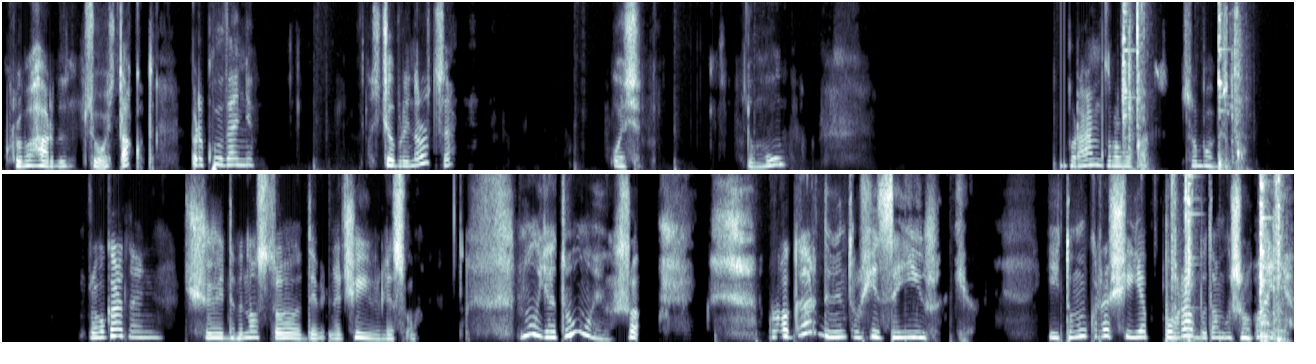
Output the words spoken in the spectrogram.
Кробогарден, це ось так от. Перекладання. Steel Brain Rot це ось. Тому обираємо Кровокар. Це обов'язково. Кровокар на чи 99 ночей в лісу. Ну, я думаю, що Кровокарди він трохи заїжджений. І тому краще я пограв, бо там виживання.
